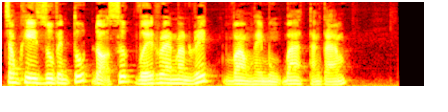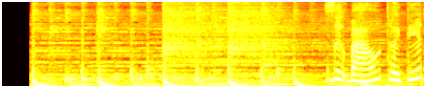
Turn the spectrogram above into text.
trong khi Juventus đọ sức với Real Madrid vào ngày 3 tháng 8. Dự báo thời tiết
